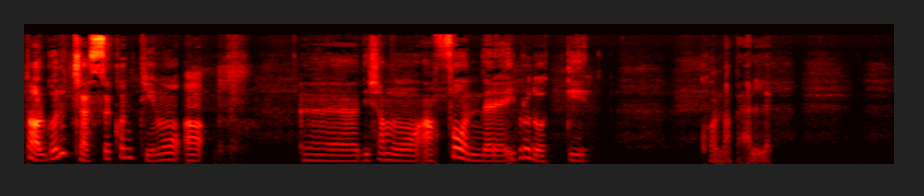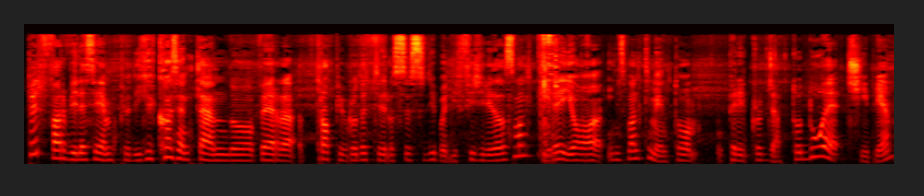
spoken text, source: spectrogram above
tolgo l'eccesso e continuo a eh, diciamo a fondere i prodotti con la pelle per farvi l'esempio di che cosa intendo per troppi prodotti dello stesso tipo e difficili da smaltire, io ho in smaltimento per il progetto due ciprie,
